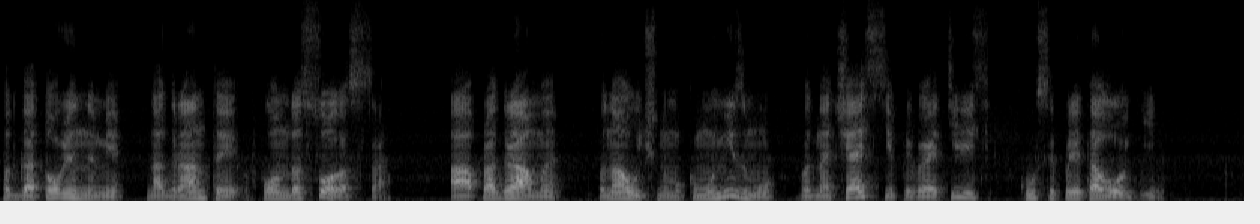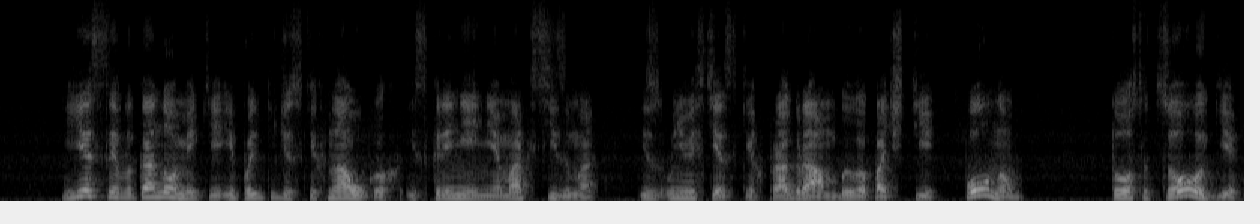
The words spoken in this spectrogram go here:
подготовленными на гранты фонда Сороса, а программы по научному коммунизму в одночасье превратились в курсы политологии. Если в экономике и политических науках искоренение марксизма из университетских программ было почти полным, то социологи,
